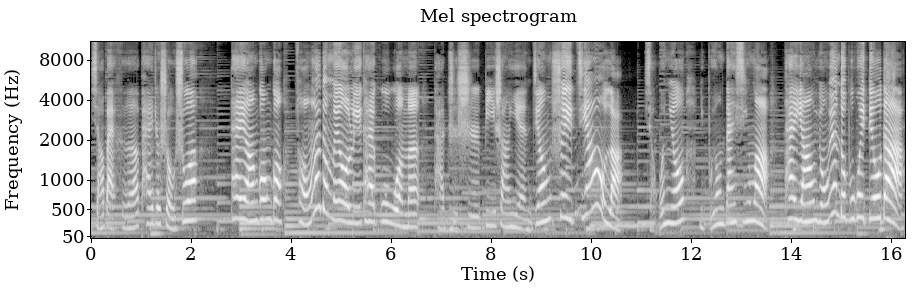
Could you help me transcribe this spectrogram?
小百合拍着手说。太阳公公从来都没有离开过我们，他只是闭上眼睛睡觉了。小蜗牛，你不用担心了，太阳永远都不会丢的。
